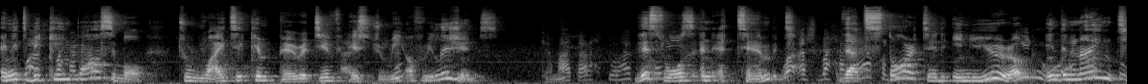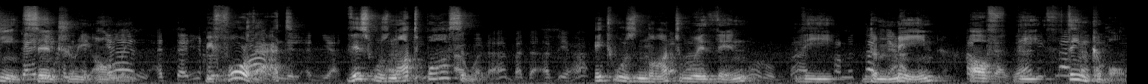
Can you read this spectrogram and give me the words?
and it became possible to write a comparative history of religions. This was an attempt that started in Europe in the 19th century only. Before that, this was not possible. It was not within the domain of the thinkable.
